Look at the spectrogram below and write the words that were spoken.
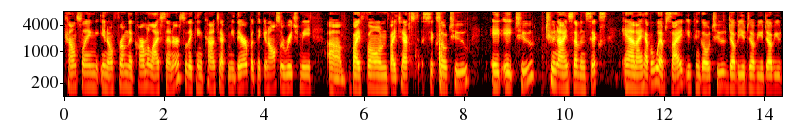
counseling, you know, from the Karma Life Center, so they can contact me there, but they can also reach me um, by phone, by text, 602 882 2976. And I have a website. You can go to www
